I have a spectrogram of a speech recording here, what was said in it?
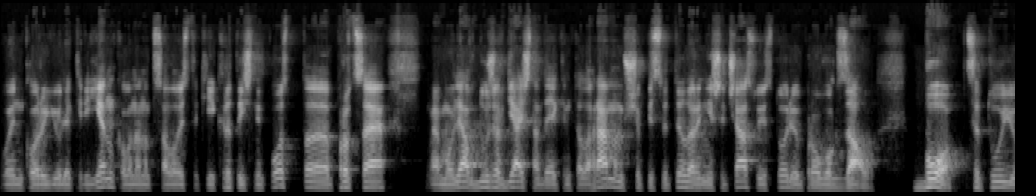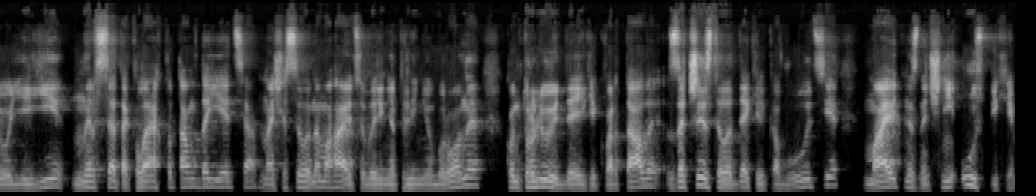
воєнкор Юлія Кирієнко. Вона написала ось такий критичний пост е, про це. Е, Мовляв, дуже вдячна деяким телеграмам, що підсвітили раніше часу історію про вокзал. Бо цитую її, не все так легко там вдається. Наші сили намагаються вирівняти лінію оборони, контролюють деякі квартали, зачистили декілька вулиці, мають незначні успіхи,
